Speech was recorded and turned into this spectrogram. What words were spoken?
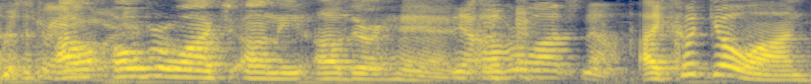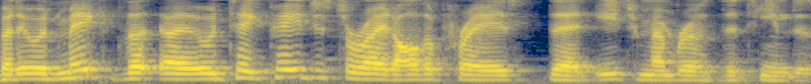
there's a I'll order. Overwatch, on the other hand. Yeah, Overwatch, no. I could go on, but it would make the uh, it would take pages to write all the praise that each member of the team deserves.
